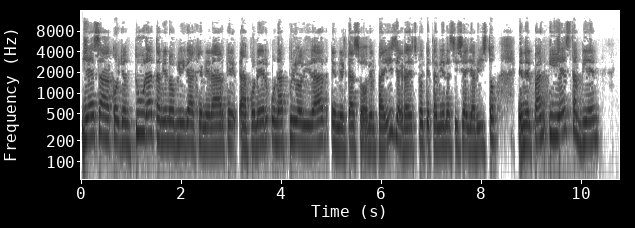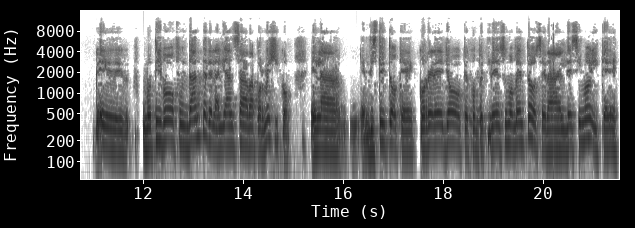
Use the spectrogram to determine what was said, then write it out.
Y esa coyuntura también obliga a generar, que, a poner una prioridad en el caso del país, y agradezco que también así se haya visto en el PAN, y es también eh, motivo fundante de la alianza Va por México. En la, el distrito que correré yo, que competiré en su momento, será el décimo y que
